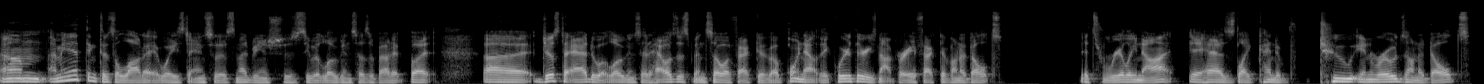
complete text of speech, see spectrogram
Um, I mean, I think there's a lot of ways to answer this, and I'd be interested to see what Logan says about it. But uh, just to add to what Logan said, how has this been so effective? I'll point out that queer theory is not very effective on adults. It's really not. It has like kind of two inroads on adults.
